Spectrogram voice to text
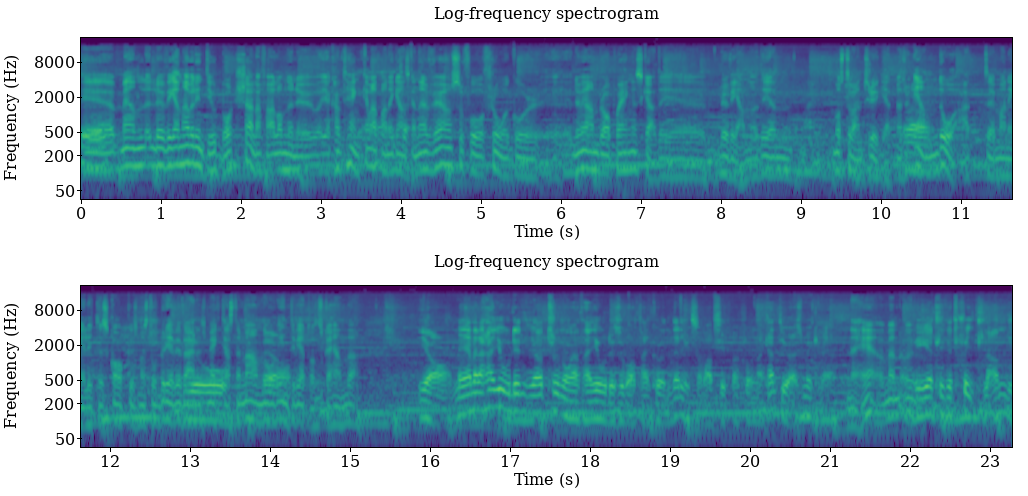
Eh, men Löfven har väl inte gjort bort sig i alla fall om det nu. Jag kan tänka mig att man är ganska nervös att få frågor. Eh, nu är han bra på engelska, det är Löfven och det en, måste vara en trygghet. Men jag tror ändå att man är lite skakig som man står bredvid världens Jo, mäktigaste man och ja. inte vet vad som ska hända. Ja, men jag menar han gjorde, jag tror nog att han gjorde så gott han kunde liksom av situationen. Han kan inte göra så mycket mer. Nej, men, Vi är ett litet skitland i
